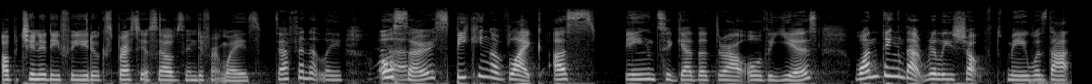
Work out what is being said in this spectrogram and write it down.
opportunity for you to express yourselves in different ways. Definitely. Also, speaking of like us being together throughout all the years, one thing that really shocked me was that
